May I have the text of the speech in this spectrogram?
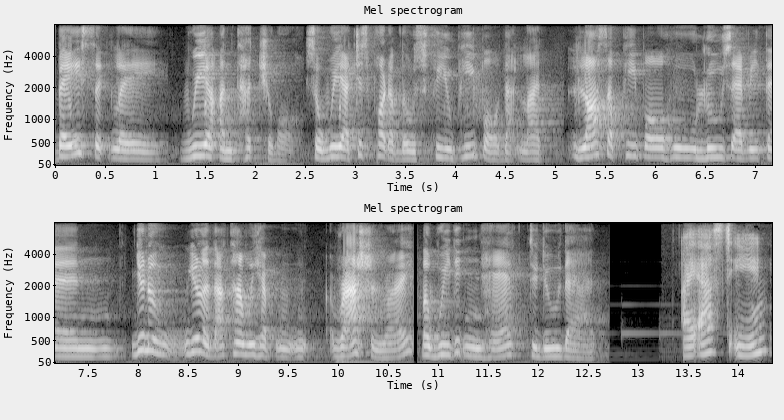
basically we are untouchable. So we are just part of those few people that like lots of people who lose everything. You know, you know at that time we have ration, right? But we didn't have to do that. I asked Yen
